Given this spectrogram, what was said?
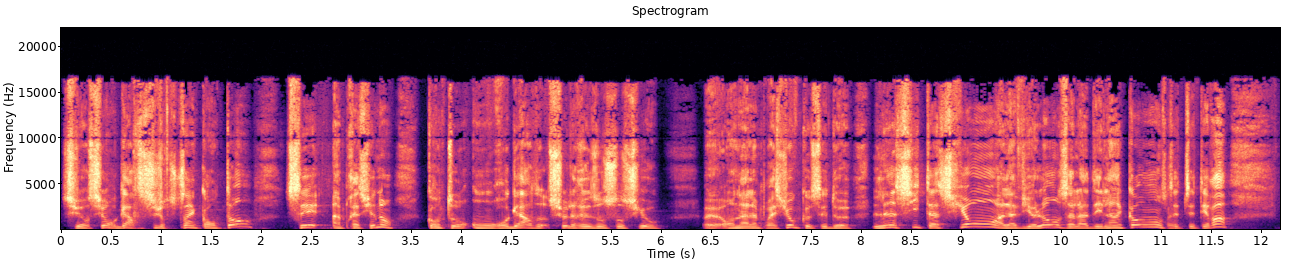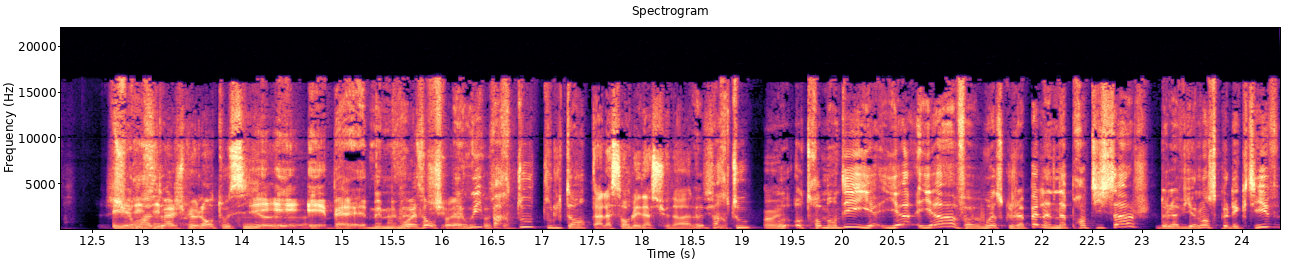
sur, si on regarde sur 50 ans, c'est impressionnant. Quand on, on, regarde sur les réseaux sociaux, on a l'impression que c'est de l'incitation à la violence, à la délinquance, etc. Et il y a des images violentes aussi. Et, euh, et, ben, même, foison, ben oui, partout, tout le temps. À l'Assemblée nationale. Euh, partout. Autrement dit, il y a, il y a, y a enfin, moi, ce que j'appelle un apprentissage de la violence collective.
